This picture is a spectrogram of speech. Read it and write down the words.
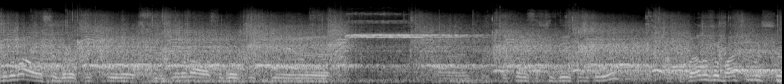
зірвалося було трішки, зірвалося було трішки е, КТУ, а тепер вже бачимо, що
